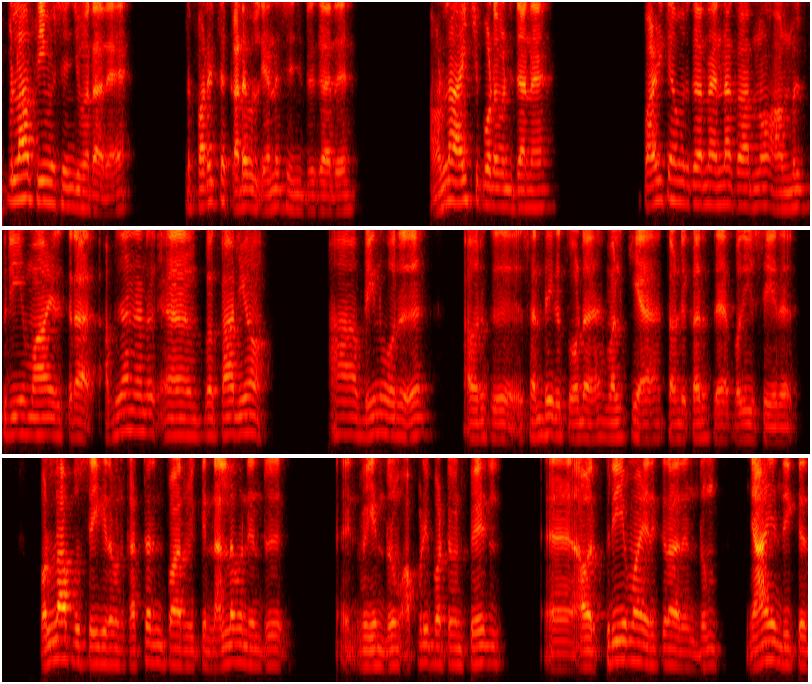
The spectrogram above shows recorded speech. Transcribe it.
இப்பெல்லாம் தீமை செஞ்சு வராரு இந்த படைத்த கடவுள் என்ன செஞ்சுட்டு இருக்காரு அவன்லாம் அழிச்சு போட வேண்டியதானே பழிக்காம இருக்காருன்னா என்ன காரணம்? அவன் மேல் பிரியமா இருக்கிறார். அப்படிதான் இப்போ காரியம். அப்படின்னு ஒரு அவருக்கு சந்தேகத்தோட மல்கியா தன்னுடைய கருத்தை பதிவு செய்கிறார் பொல்லாப்பு செய்கிறவன் கத்தரின் பார்வைக்கு நல்லவன் என்று என்றும், அப்படிப்பட்டவன் பேரில் அவர் பிரியமா இருக்கிறார் என்றும், நியாயம் தீர்க்கிற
